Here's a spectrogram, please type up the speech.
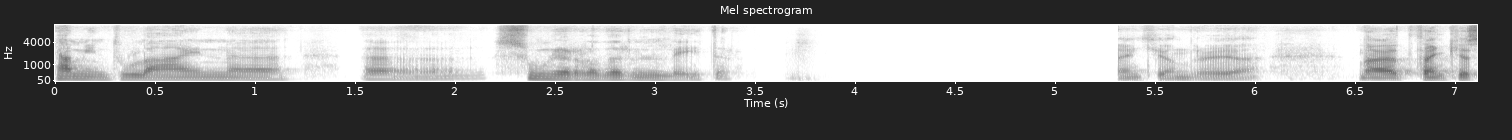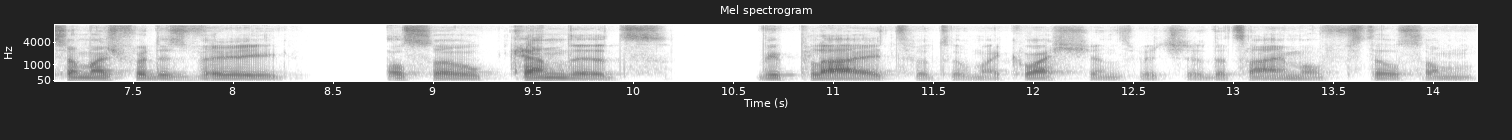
come into line uh, sooner rather than later. Thank you, Andrea. Now, thank you so much for this very also candid reply to, to my questions, which at the time of still some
